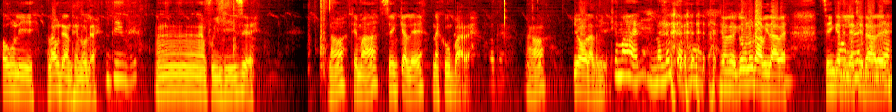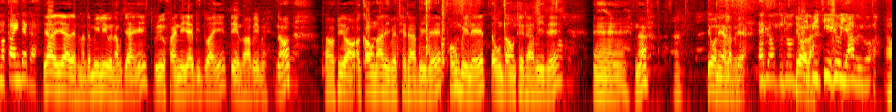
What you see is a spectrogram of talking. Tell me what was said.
ဖုန်းလေးဘယ်လောက်တန်ထင်လို့လဲမသိဘူးအင်းဖူ40 နော်ဒီမှာစင်ကက်လဲနှစ်ခုပါတယ်ဟုတ်ကဲ့နော်ပြောလားသမီးဒီမှာမလုတ်တတ်ဘူးကျွန်တော်အကုန်လုံးထားပြီးသားပဲစင်ကက်တွေလည်းထည့်ထားတယ်မကင်တတ်တာရရရတယ်ဒီမှာသမီးလေးကိုတော့ကြာရင်ဗီဒီယိုဖိုင်တွေရိုက်ပြီးသွားရင်တင်သွားပေးမယ်နော်အော်ပြီးတော့အကောင့်သားတွေပဲထည့်ထားပေးတယ်ဖုန်းပေလည်း3000ထည့်ထားပေးတယ်အဲနော်ပြောနေရလားသမီးအဲ့တော့သူတို့ပြောလားပြီးကြည့်လို့ရပြီပေါ့အာ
